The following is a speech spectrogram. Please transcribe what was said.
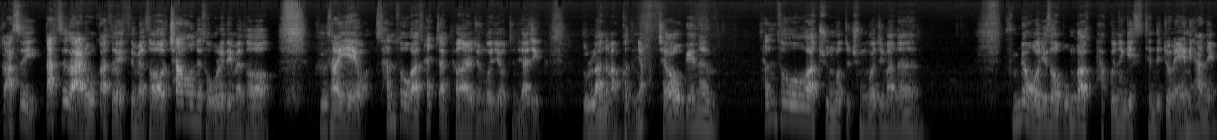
가스 가스가 아르고 가스가 있으면서 차원에서 오래되면서 그 사이에 산소가 살짝 변화를 준 거지 어쩐지 아직 논란은 많거든요. 제가 보기에는 산소가 준 것도 준 거지만은 분명 어디서 뭔가 바꾸는 게 있을 텐데 좀 애매하네요.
